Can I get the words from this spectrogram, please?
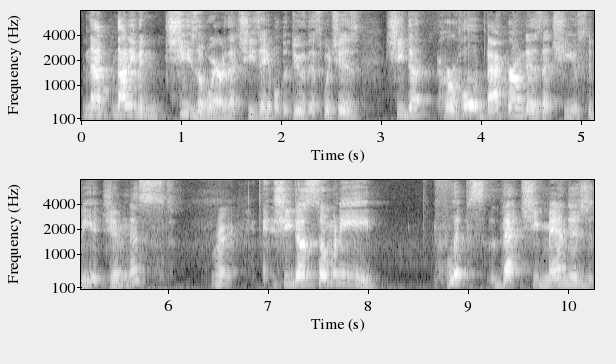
Not not even she's aware that she's able to do this, which is she do, her whole background is that she used to be a gymnast Right. she does so many flips that she manages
